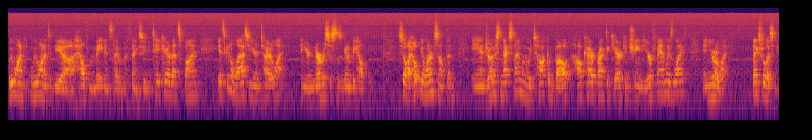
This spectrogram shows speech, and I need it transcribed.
We want, we want it to be a health maintenance type of a thing. So you take care of that spine, it's going to last you your entire life, and your nervous system is going to be healthy. So I hope you learned something, and join us next time when we talk about how chiropractic care can change your family's life and your life. Thanks for listening.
